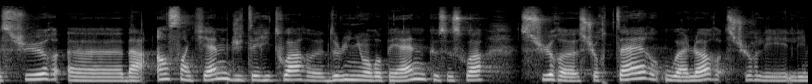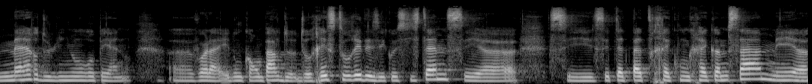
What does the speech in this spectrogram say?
sur bah, un cinquième du territoire de l'Union européenne, que ce soit sur terre ou alors sur les, mers de l'Union européenne. Voilà. Et donc quand on parle de, restaurer des écosystèmes, c'est euh, c'est peut-être pas très concret comme ça, mais euh,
